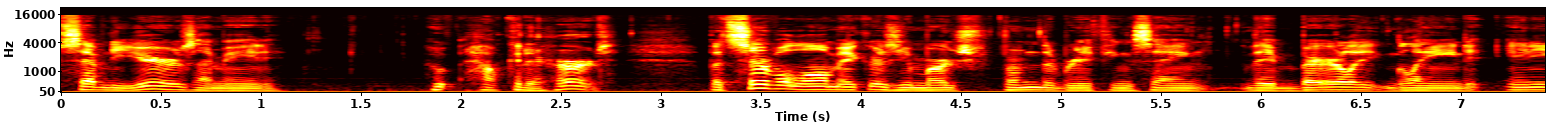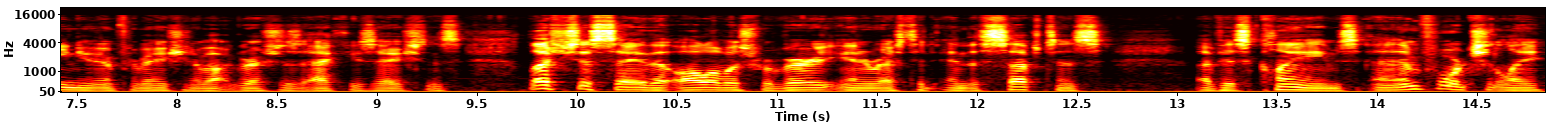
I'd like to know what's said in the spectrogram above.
70 years, I mean, who, how could it hurt? But several lawmakers emerged from the briefing saying they barely gleaned any new information about Grusch's accusations. Let's just say that all of us were very interested in the substance of his claims, and unfortunately,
